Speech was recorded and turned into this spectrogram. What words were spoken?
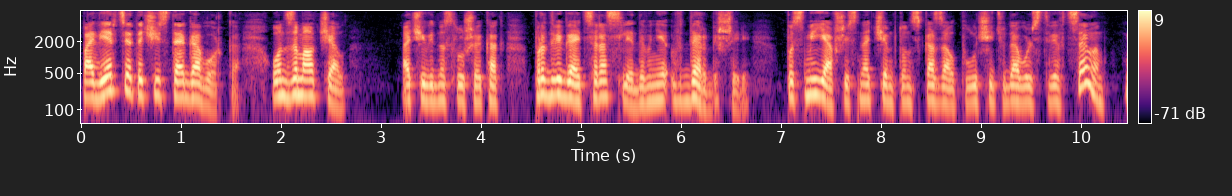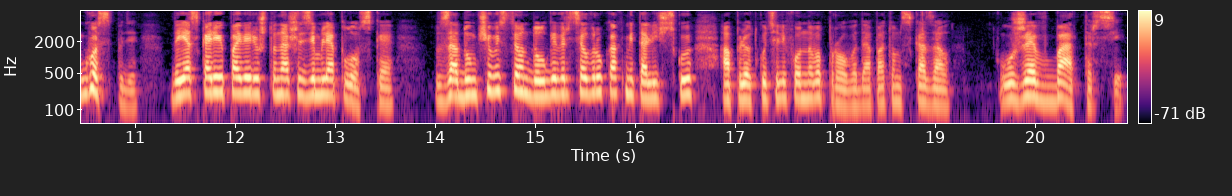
поверьте, это чистая оговорка. Он замолчал, очевидно слушая, как продвигается расследование в Дербишире. Посмеявшись над чем-то, он сказал получить удовольствие в целом. Господи, да я скорее поверю, что наша земля плоская. В задумчивости он долго вертел в руках металлическую оплетку телефонного провода, а потом сказал «Уже в Баттерси».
